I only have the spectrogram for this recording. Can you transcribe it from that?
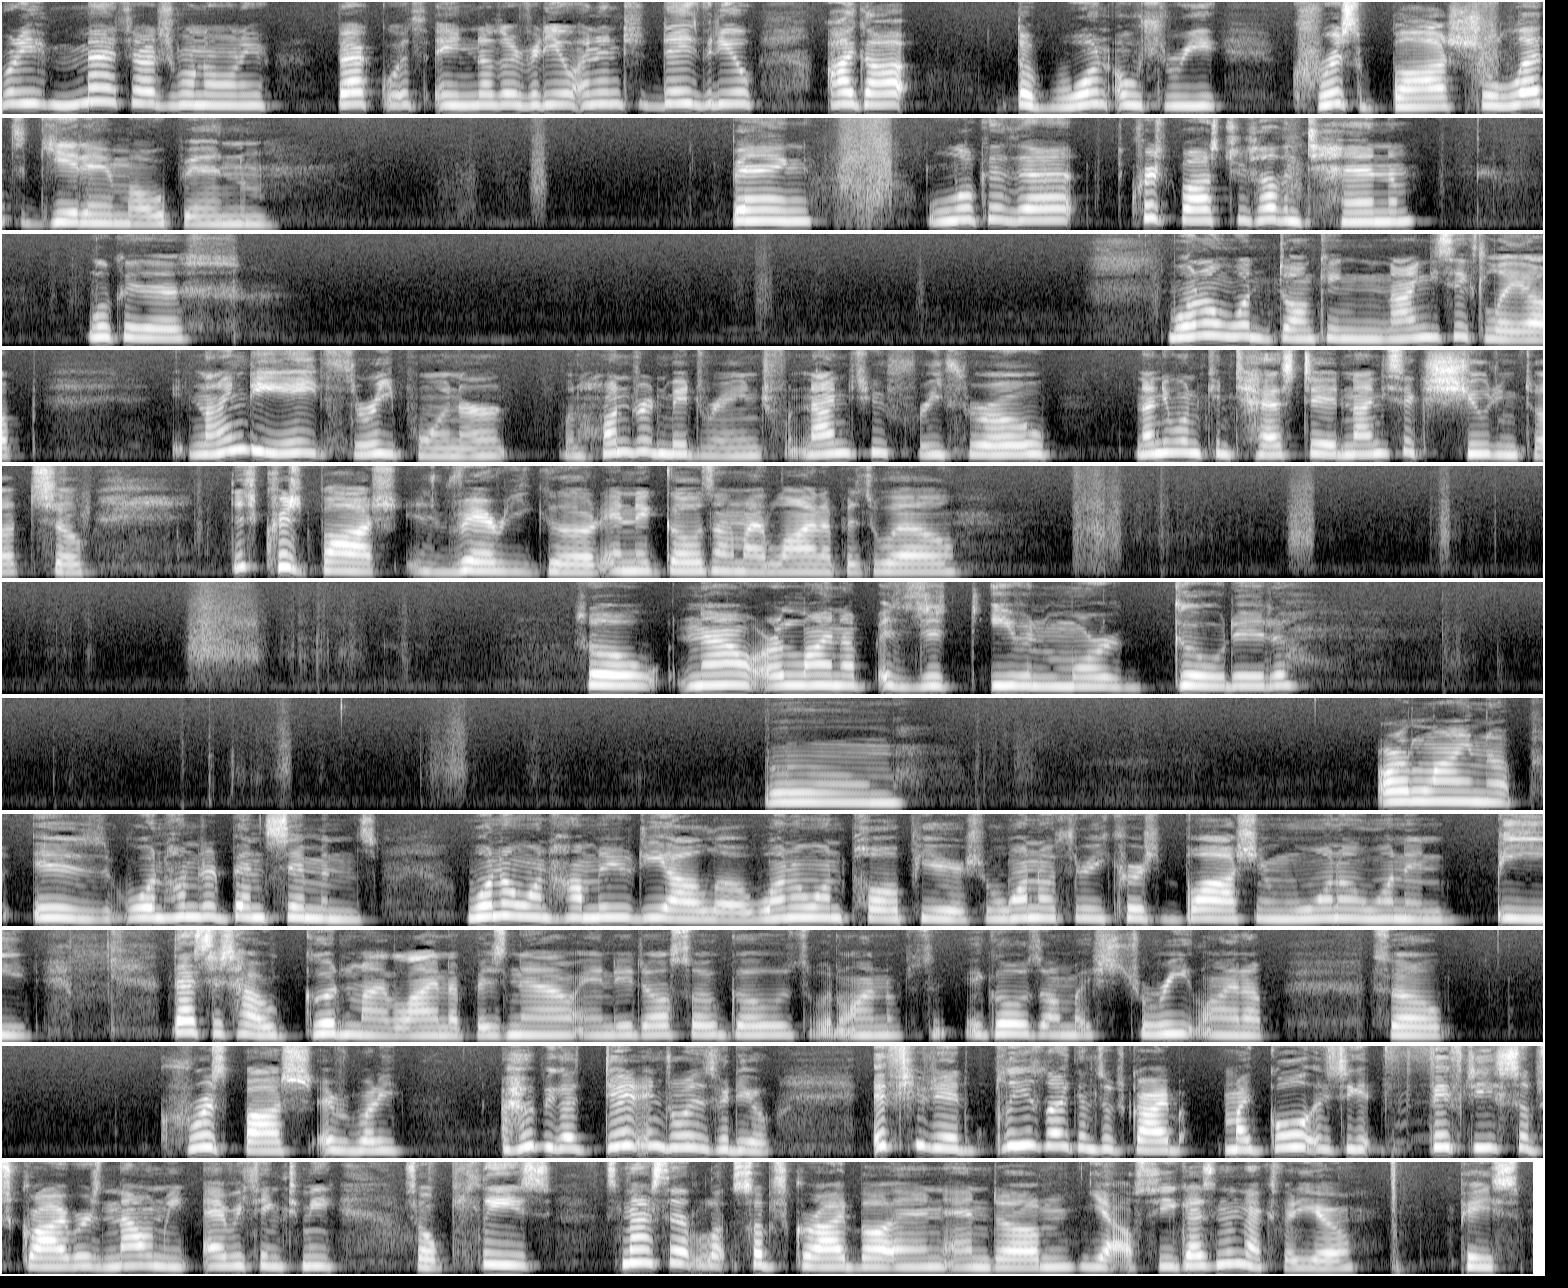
guys, Rononi back with another video, and in today's video, I got the 103 Chris Bosh, so let's get him open. Bang. Look at that. Chris Bosh, 2010. Look at this. 101 dunking, 96 layup, 98 three-pointer, 100 mid-range, 92 free throw, 91 contested, 96 shooting touch. So this Chris Bosh is very good, and it goes on my lineup as well. So now our lineup is just even more goaded. Boom. Our lineup is 100 Ben Simmons, 101 Hamidou Diallo, 101 Paul Pierce, 103 Chris Bosh, and 101 Embiid. That's just how good my lineup is now, and it also goes with lineups. It goes on my street lineup. So, Chris Bosh, everybody. I hope you guys did enjoy this video. If you did, please like and subscribe. My goal is to get 50 subscribers, and that would mean everything to me. So please smash that subscribe button, and um, yeah, I'll see you guys in the next video. Peace.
